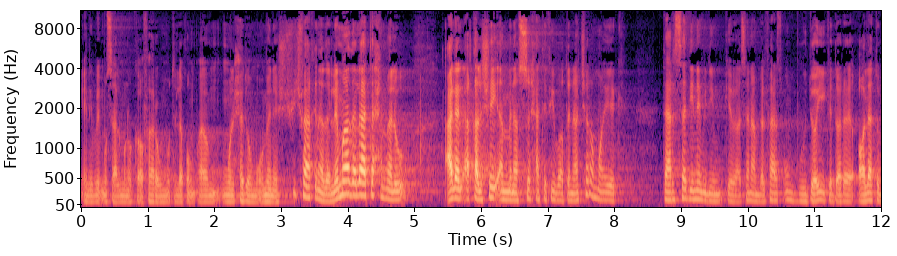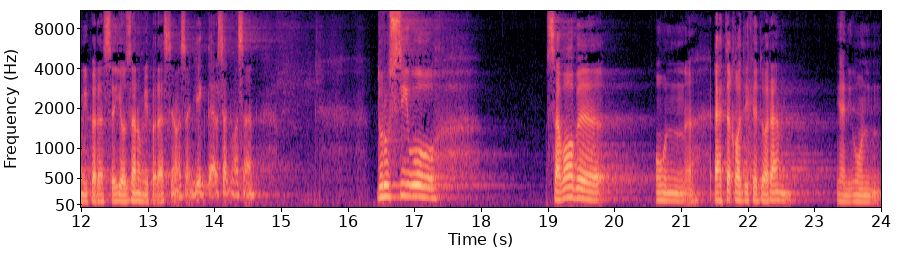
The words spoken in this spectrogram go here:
یعنی مسلمان و کافر و مطلق و ملحد و مؤمنش. هیچ فرقی نداره. لماذا لا تحملوا على الاقل شيئا من الصحه في باطنها؟ چرا ما یک درصدی نمیدیم که مثلا بالفرض اون بودایی که داره آلت رو یا زن رو مثلا یک درصد مثلا درستی و ثواب اون اعتقادی که دارن یعنی اون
